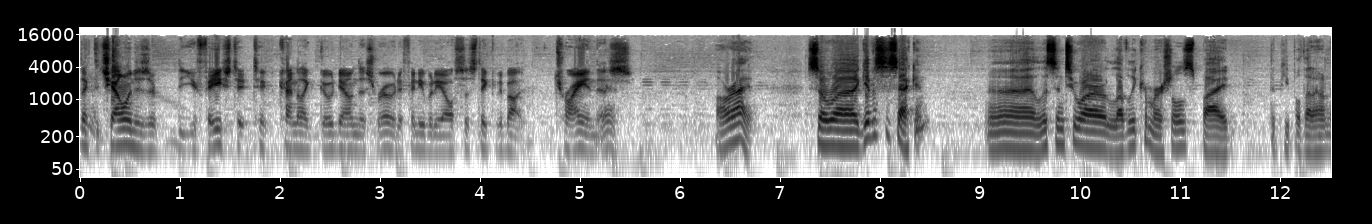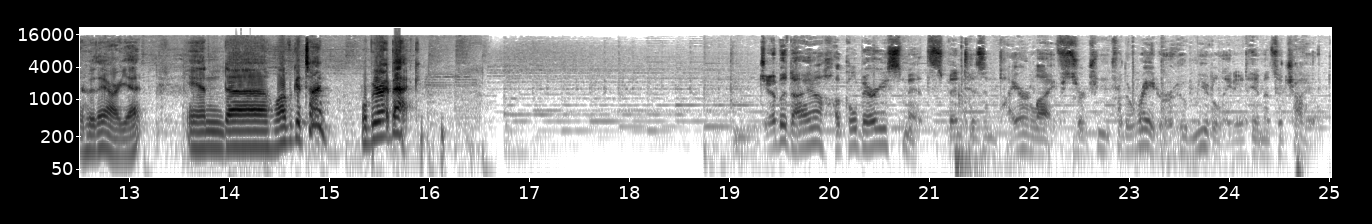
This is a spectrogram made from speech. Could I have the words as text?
like the challenges that you face to, to kind of like go down this road. If anybody else is thinking about trying this, All right. So uh, give us a second. Uh, listen to our lovely commercials by the people that I don't know who they are yet, and uh, we'll have a good time. We'll be right back. Jebediah Huckleberry Smith spent his entire life searching for the raider who mutilated him as a child.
